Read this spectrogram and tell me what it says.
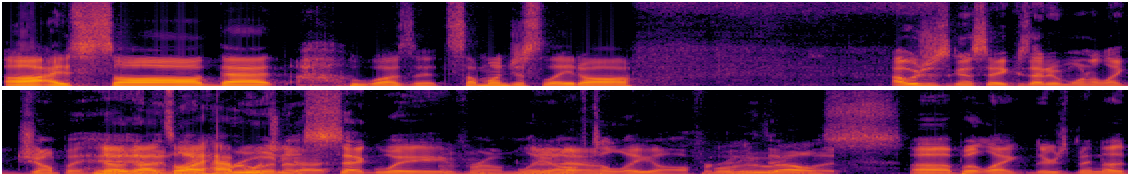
uh, I saw that who was it? Someone just laid off. I was just gonna say because I didn't want to like jump ahead. No, that's and, all I like, have, what Ruin you a got. segue from layoff no. to layoff. Or Well, anything, who but- else? uh, but like, there's been a,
